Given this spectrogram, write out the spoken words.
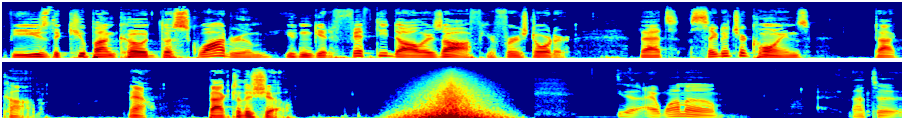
If you use the coupon code The Squad Room, you can get $50 off your first order. That's signaturecoins.com. Now, back to the show. Yeah, I want to not to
